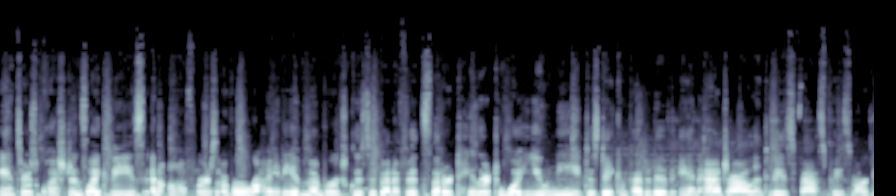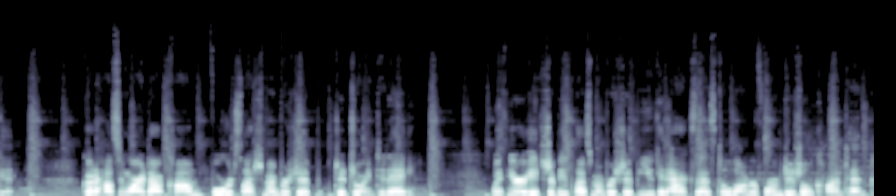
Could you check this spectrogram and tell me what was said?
answers questions like these and offers a variety of member exclusive benefits that are tailored to what you need to stay competitive and agile in today's fast paced market. Go to housingwire.com forward slash membership to join today. With your HW Plus membership, you get access to longer form digital content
